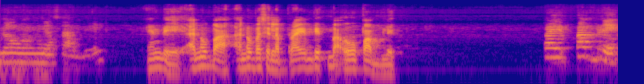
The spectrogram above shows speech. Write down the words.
Nung nasabi? Hindi. Ano ba? Ano ba sila? Private ba o public? Pri- Public.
